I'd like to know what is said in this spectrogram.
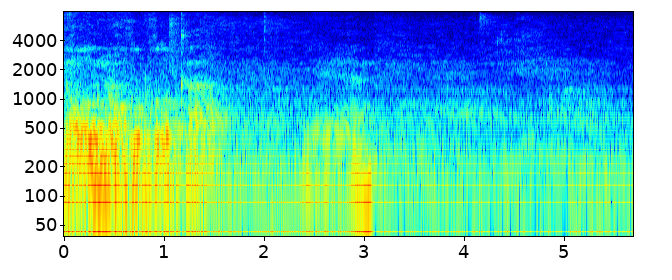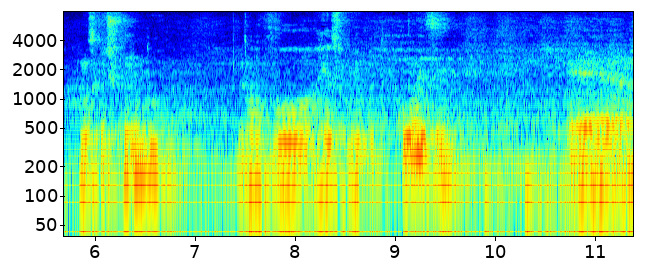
Eu não vou colocar é, música de fundo, não vou resumir muita coisa. É,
